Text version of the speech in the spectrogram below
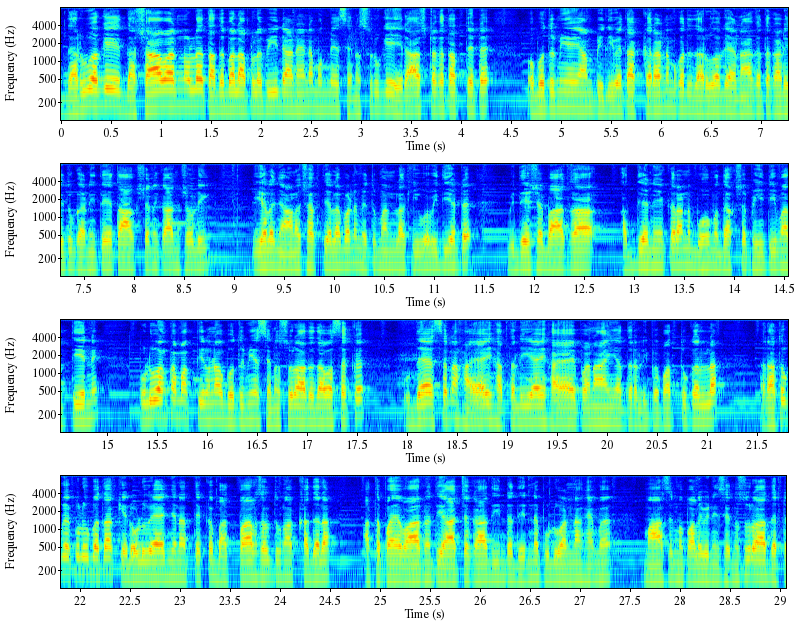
දරුවගේ දශාවන්වල තදබල අපල පීඩානයන මුත් මේ සෙනසුරුගේ රාෂ්ටක තත්වයට ඔබතුමිය යම් පිළිවෙතක් කරන්න මොකද දරුවගේ අනාගත කටයුතු ගනිතේ තාක්ෂණිකංශෝලින් ඉහල ඥානශක්තිය ලබන මෙතුමන්ලා කිව විදිට විදේශ භාෂා අධ්‍යනය කරන්න බොහොම දක්ෂ පිහිටීමත් තියෙන්නේ. පුළුවන්කමක් තිරෙනවා බොතුමිය සෙනසුරාද දවසක උදෑසන හයයි හතලියයි හයයි පනාහි අතර ලිපපත්තු කරලා රතු කැකුළු බතක් කෙලොළු වෑජනත් එක්ක බත් පාර්සල් තුනක් හදලා අතපය වාර්ණති ආචකාදීන්ට දෙන්න පුළුවන්න්න හැම මාසම පලවෙනි සෙනසුරාදට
